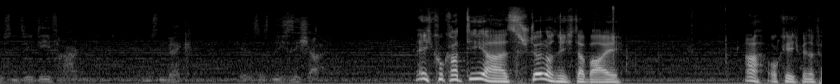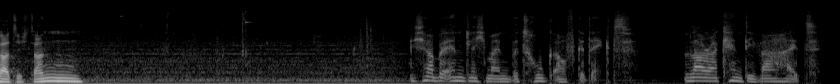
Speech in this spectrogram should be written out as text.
Müssen Sie die fragen. Wir müssen weg. Hier ist es nicht sicher. Ich guck grad Diaz. Stör doch nicht dabei. Ah, okay, ich bin dann fertig. Dann... Ich habe endlich meinen Betrug aufgedeckt. Laura kennt die Wahrheit.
